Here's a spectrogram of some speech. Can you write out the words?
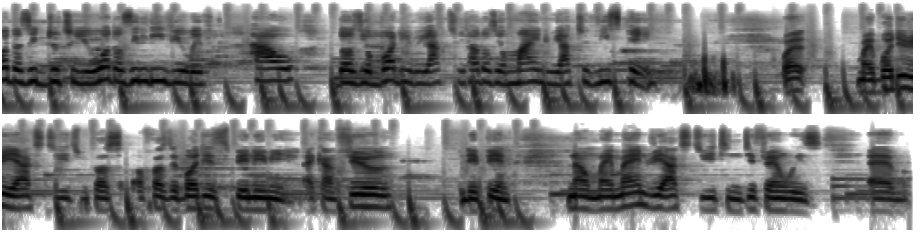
What does it do to you? What does it leave you with? How does your body react to it? How does your mind react to this pain? Well, my body reacts to it because, of course, the body is paining me. I can feel the pain. Now, my mind reacts to it in different ways. Um,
